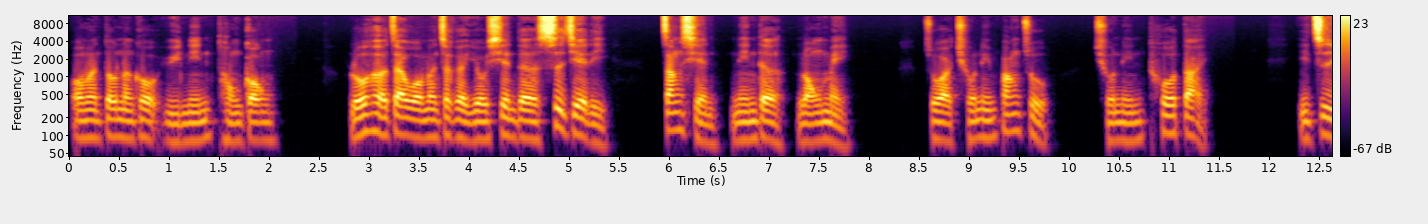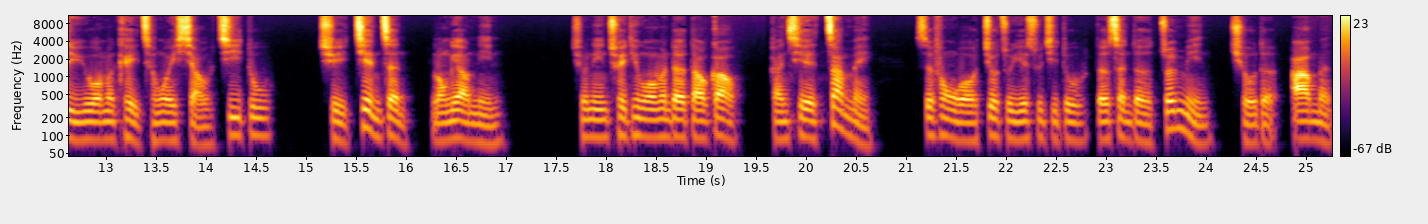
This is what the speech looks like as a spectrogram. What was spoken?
我们都能够与您同工。如何在我们这个有限的世界里彰显您的荣美？主啊，求您帮助，求您托带，以至于我们可以成为小基督，去见证荣耀您。求您垂听我们的祷告，感谢赞美，侍奉我救主耶稣基督得胜的尊名求的，阿门。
